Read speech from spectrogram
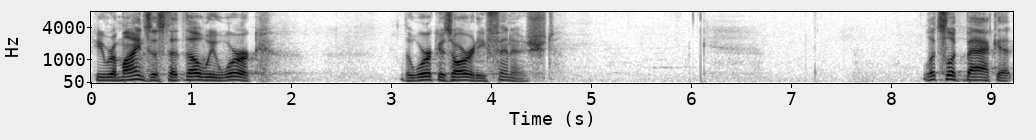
He reminds us that though we work, the work is already finished. Let's look back at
